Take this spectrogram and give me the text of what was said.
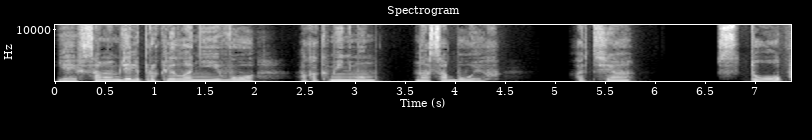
я и в самом деле прокляла не его, а как минимум нас обоих. Хотя... Стоп.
